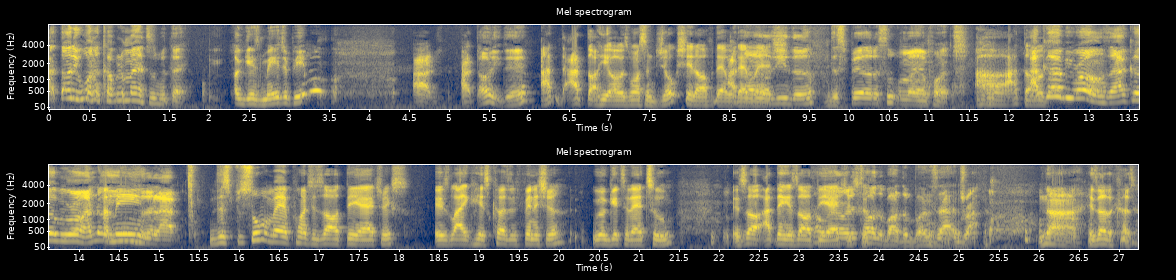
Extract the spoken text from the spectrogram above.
I thought he won a couple of matches with that. against major people. I I thought he did. I I thought he always won some joke shit off that with I that thought it match. was either the spell the Superman punch. Ah, I thought I was- could be wrong, so I could be wrong. I know I he mean- used it a lot. this Superman punch is all theatrics. It's like his cousin finisher. We'll get to that too. It's all. I think it's all We already theatrics. talked about the Banzai Drop. Nah, his other cousin.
